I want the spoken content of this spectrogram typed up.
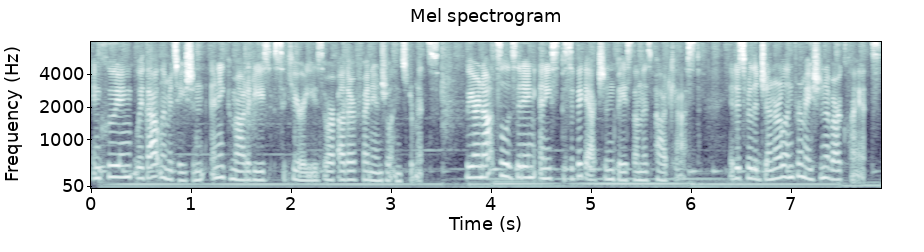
including, without limitation, any commodities, securities, or other financial instruments. We are not soliciting any specific action based on this podcast. It is for the general information of our clients.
